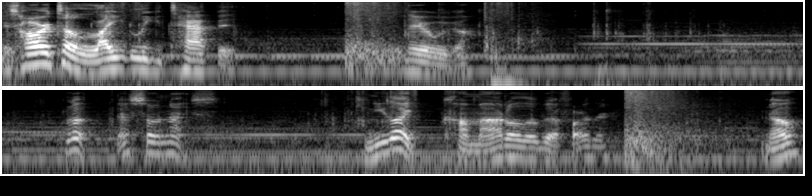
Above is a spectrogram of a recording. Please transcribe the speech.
It's hard to lightly tap it. There we go. Look, that's so nice. Can you like come out a little bit farther? No?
